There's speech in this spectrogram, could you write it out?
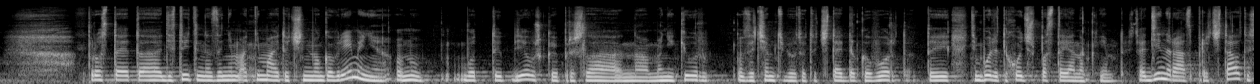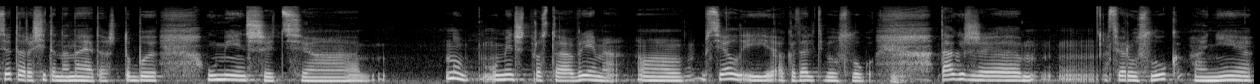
Просто это действительно заним, отнимает очень много времени. Ну, вот ты девушка и пришла на маникюр, зачем тебе вот это читать договор? -то? Ты, тем более ты ходишь постоянно к ним. То есть один раз прочитал, то есть это рассчитано на это, чтобы уменьшить э, ну, уменьшить просто время. Э, сел и оказали тебе услугу. Также сфера услуг, они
